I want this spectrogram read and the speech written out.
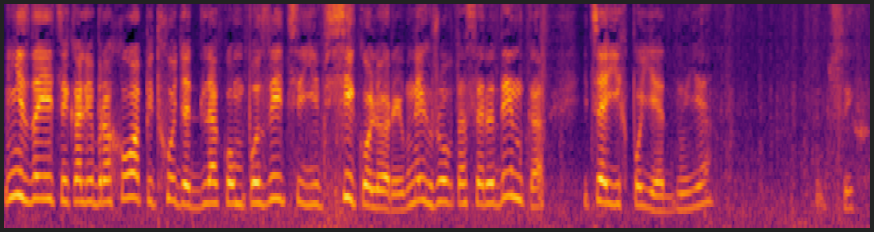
мені здається, калібрахоа підходять для композиції всі кольори. В них жовта серединка, і це їх поєднує. У всіх.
